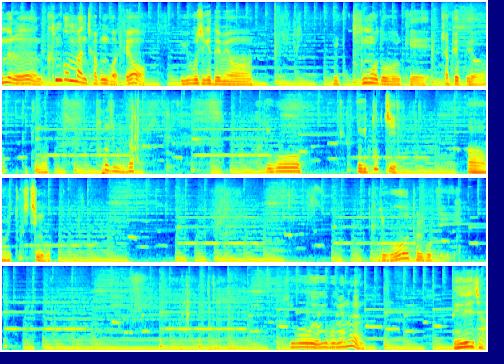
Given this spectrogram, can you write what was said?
오늘은 큰 것만 잡은 것 같아요. 여기 보시게 되면 붕어도 이렇게 잡혔고요. 붕어 풀어줍니다. 그리고 여기 뚝지. 어 우리 뚝지 친구. 그리고 돌고기. 그리고 여기 보면은 매자.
